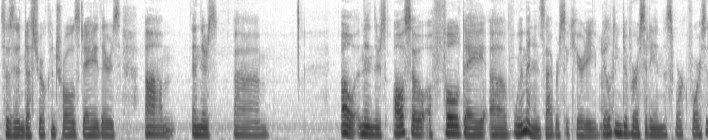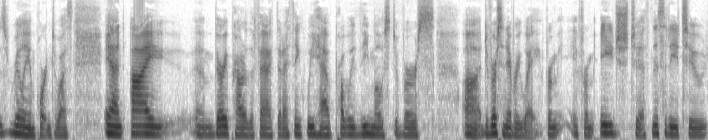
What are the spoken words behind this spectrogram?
So there's industrial controls day. There's um, and there's um, Oh, and then there's also a full day of women in cybersecurity. Building diversity in this workforce is really important to us. And I am very proud of the fact that I think we have probably the most diverse, uh, diverse in every way, from from age to ethnicity to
